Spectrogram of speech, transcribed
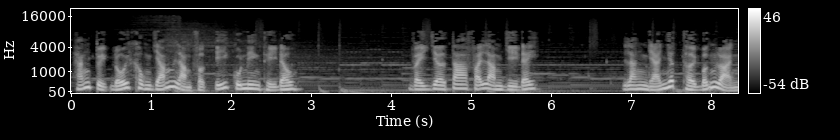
hắn tuyệt đối không dám làm phật ý của Niên Thị đâu. Vậy giờ ta phải làm gì đây? Lăng nhã nhất thời bấn loạn,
